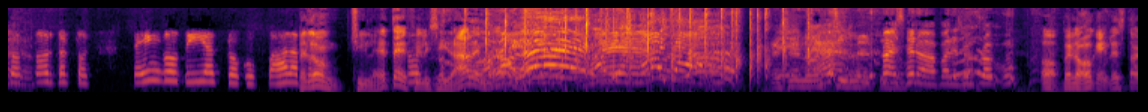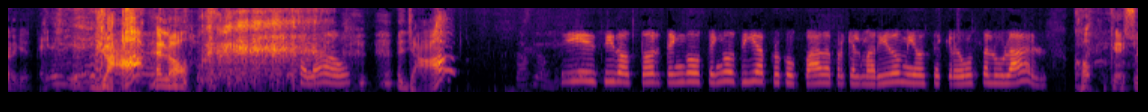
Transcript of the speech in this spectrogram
Doctor, doctor. Tengo días preocupada. por- Perdón, chilete, felicidades. mano. Ese no es chilete. No, ese no, apareció un... pro- un- Oh, perdón, ok, let's start again. ¿Ya? Hello. Hello. ¿Ya? Sí, sí, doctor. Tengo, tengo días preocupada porque el marido mío se creó un celular. Que su,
